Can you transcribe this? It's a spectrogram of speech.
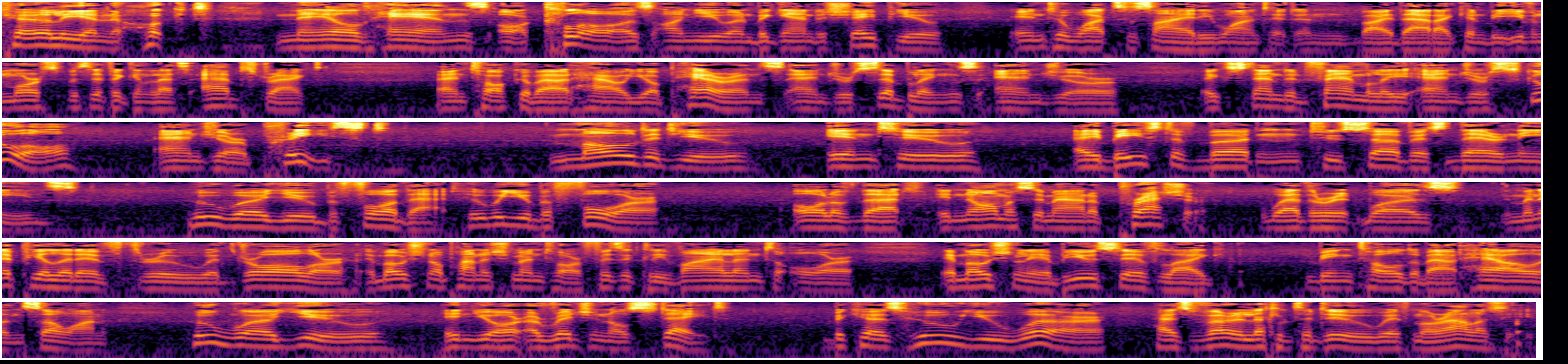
curly and hooked nailed hands or claws on you and began to shape you into what society wanted. And by that, I can be even more specific and less abstract and talk about how your parents and your siblings and your extended family and your school and your priest molded you into a beast of burden to service their needs. Who were you before that? Who were you before all of that enormous amount of pressure? Whether it was manipulative through withdrawal or emotional punishment or physically violent or emotionally abusive, like being told about hell and so on. Who were you in your original state? Because who you were has very little to do with morality.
